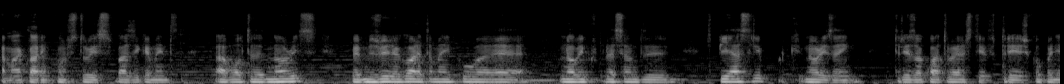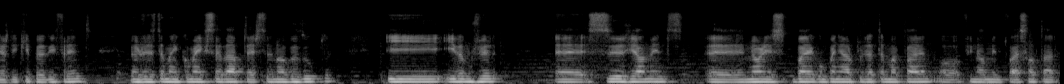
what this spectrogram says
a McLaren construiu-se basicamente à volta de Norris. Vamos ver agora também com a nova incorporação de, de Piastri, porque Norris em 3 ou 4 anos teve três companheiros de equipa diferentes. Vamos ver também como é que se adapta esta nova dupla e, e vamos ver uh, se realmente uh, Norris vai acompanhar o projeto da McLaren ou finalmente vai saltar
